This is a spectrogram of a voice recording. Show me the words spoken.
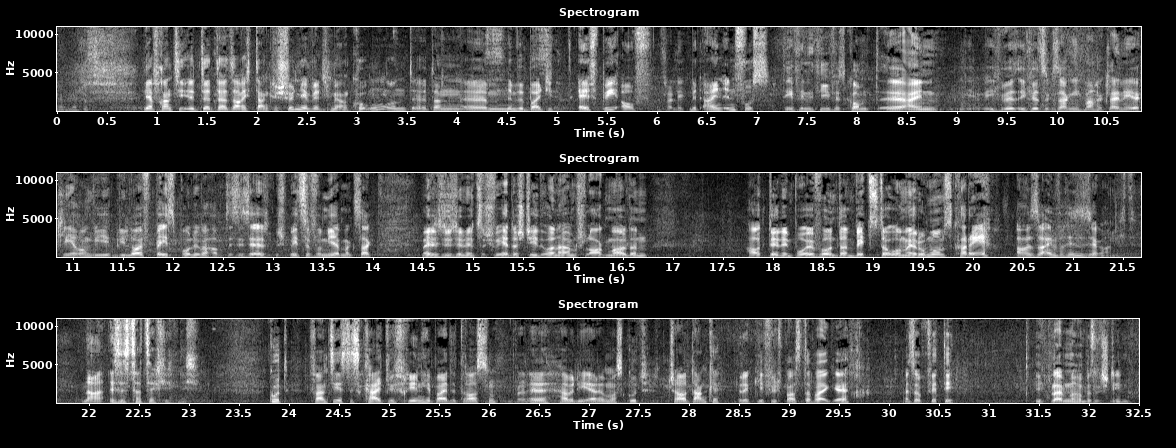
Ja, Franzi, äh, da, da sage ich Dankeschön. Den werde ich mir angucken und äh, dann ähm, nehmen wir bald die 11b auf. Mit allen Infos. Definitiv, es kommt äh, ein, ich würde ich würd sogar sagen, ich mache eine kleine Erklärung, wie, wie läuft Baseball überhaupt. Das ist ja, Spätzle von mir hat man gesagt, "Mei, das ist ja nicht so schwer, da steht einer am Schlag mal, dann haut der den Ball vor und dann wetzt der einmal rum ums Karree. Aber so einfach ist es ja gar nicht. Na, ist es tatsächlich nicht. Gut, Franzi, es ist kalt. Wir frieren hier beide draußen. Äh, habe die Ehre, mach's gut. Ciao, danke. Ricky, viel Spaß dabei, gell? Also, Fitti. Ich bleibe noch ein bisschen stehen.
